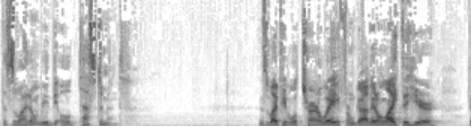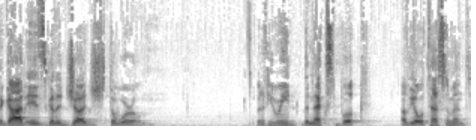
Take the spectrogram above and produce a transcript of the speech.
This is why I don't read the Old Testament. This is why people turn away from God. They don't like to hear that God is going to judge the world. But if you read the next book of the Old Testament,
